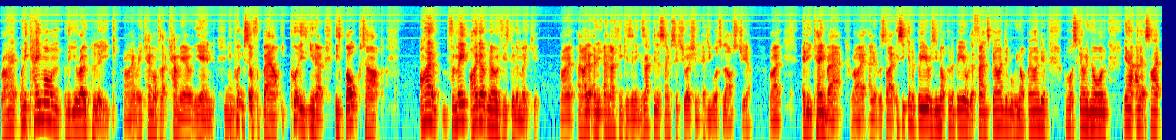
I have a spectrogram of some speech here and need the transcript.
right? When he came on the Europa League, right? When he came on for that cameo at the end, mm. he put himself about. He put his, you know, he's bulked up. I for me, I don't know if he's going to make it, right? And I don't, and, and I think he's in exactly the same situation Eddie was last year, right? Eddie came back, right, and it was like, is he going to be here? Is he not going to be here? Are the fans behind him? Are we not behind him? What's going on? You know, and it's like,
